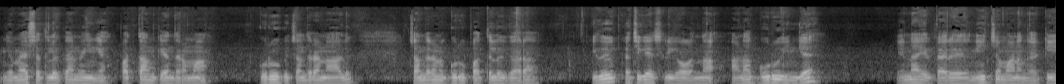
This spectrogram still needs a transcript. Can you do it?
இங்கே மேஷத்தில் இருக்கான்னு வைங்க. பத்தாம் கேந்திரமா? குருவுக்கு சந்திரன் நாலு சந்திரன் குரு பத்தில் இருக்காரா? இது கச்சிகேசரி யோகம் தான். ஆனால் குரு இங்கே என்ன இருக்காரு நீச்சமானங்காட்டி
